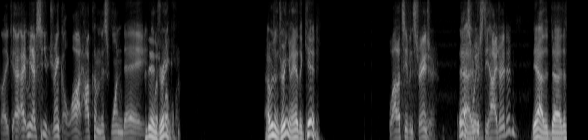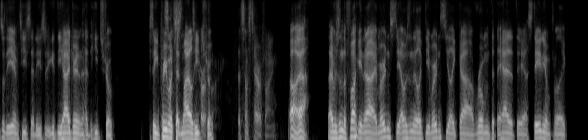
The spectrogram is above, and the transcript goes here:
Like I, I mean I've seen you drink a lot. How come this one day? I didn't drink. I wasn't drinking. I had the kid. Wow, that's even stranger. Yeah, it was- just dehydrated. yeah. The, uh, that's what the EMT said. He said you get dehydrated and had the heat stroke. So you pretty That much had mild heat terrifying. stroke. That sounds terrifying. Oh yeah. I was in the fucking uh, emergency. I was in the like the emergency like uh, room that they had at the uh, stadium for like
